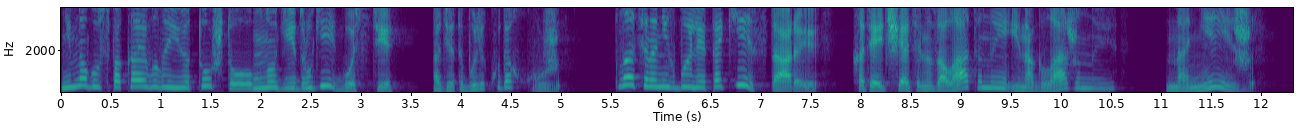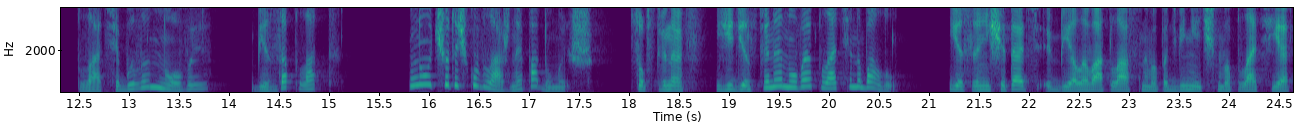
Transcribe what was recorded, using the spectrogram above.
Немного успокаивало ее то, что многие другие гости одеты были куда хуже. Платья на них были такие старые, хотя и тщательно залатанные и наглаженные. На ней же платье было новое, без заплат. Ну, чуточку влажное, подумаешь. Собственно, единственное новое платье на балу, если не считать белого атласного подвенечного платья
